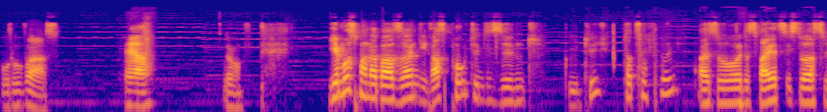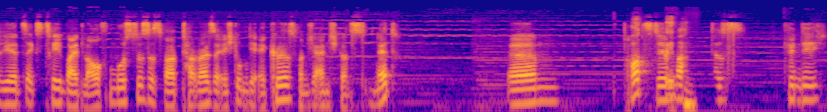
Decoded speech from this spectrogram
wo du warst. Ja. So. Hier muss man aber sagen, die Rastpunkte, die sind gütig, tatsächlich. Also, das war jetzt nicht so, dass du jetzt extrem weit laufen musstest. Das war teilweise echt um die Ecke. Das fand ich eigentlich ganz nett. Ähm, trotzdem macht das, finde ich,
